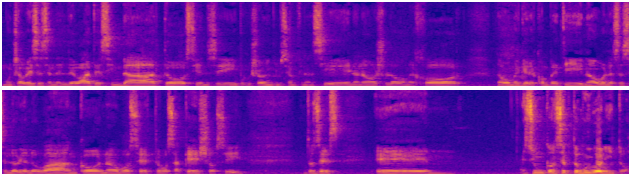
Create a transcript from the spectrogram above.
muchas veces en el debate sin datos, y en sí, porque yo hago inclusión financiera, no, yo lo hago mejor, no, vos me querés competir, no, vos le haces el lobby a los bancos, no, vos esto, vos aquello, ¿sí? Entonces, eh, es un concepto muy bonito,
